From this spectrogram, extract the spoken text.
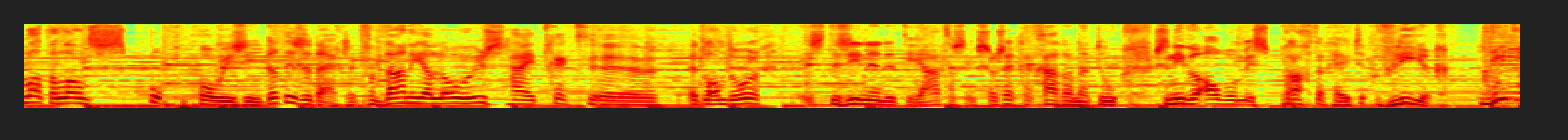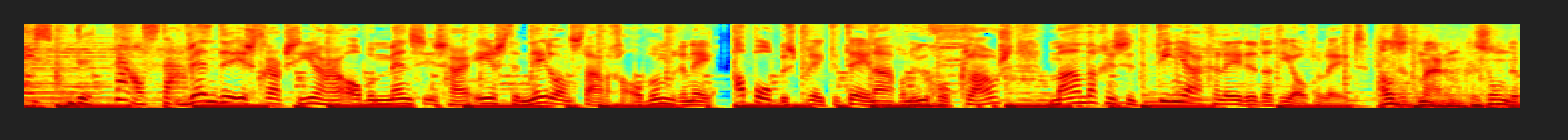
Plattelands poppoëzie. Dat is het eigenlijk. Van Daniel Lohuis. Hij trekt uh, het land door. Is te zien in de theaters. Ik zou zeggen, ga daar naartoe. Zijn nieuwe album is prachtig, heet Vlier. Dit is De Taalstaat. Wende is straks hier. Haar album Mens is haar eerste Nederlandstalige album. René Appel bespreekt de TNA van Hugo Claus. Maandag is het tien jaar geleden dat hij overleed. Als het maar een gezonde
